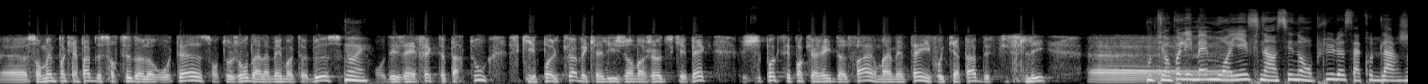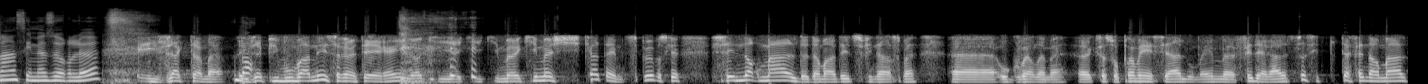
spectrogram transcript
Euh, sont même pas capables de sortir de leur hôtel, sont toujours dans le même autobus. On désinfecte partout, ce qui n'est pas le cas avec la Légion majeure du Québec. Je dis pas que c'est pas correct de le faire, mais en même temps, il faut être capable de ficeler. Euh, puis ils n'ont pas les mêmes moyens financiers non plus. Là, ça coûte de l'argent ces mesures-là. Exactement. Puis vous m'emmenez sur un terrain là, qui, qui, qui, me qui me chicote un petit peu parce que c'est normal de demander du financement euh, au gouvernement, euh, que ce soit provincial ou même fédéral. Ça, c'est tout à fait normal.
